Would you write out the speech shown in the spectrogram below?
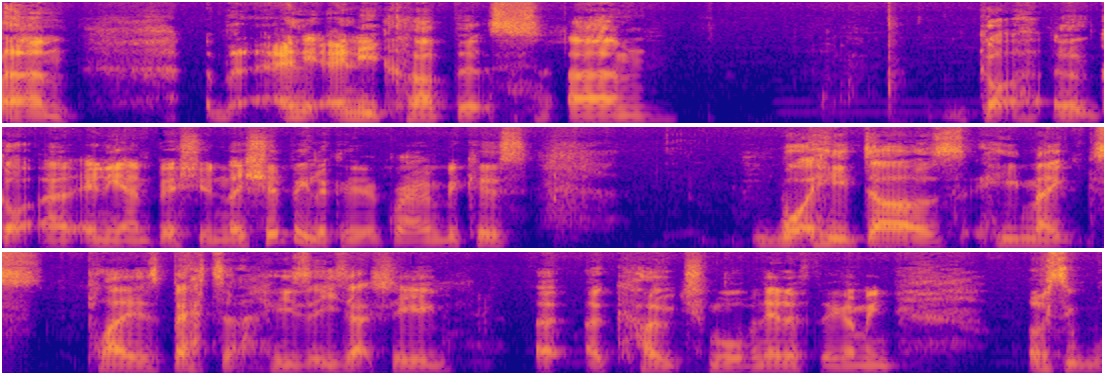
um, any any club that's um, got uh, got any ambition. They should be looking at Graham because what he does, he makes players better. He's he's actually a, a, coach more than anything. I mean, obviously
